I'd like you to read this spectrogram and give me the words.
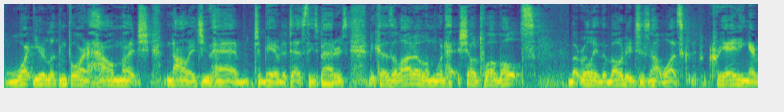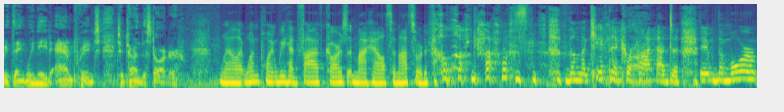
what you're looking for and how much knowledge you have to be able to test these batteries. Because a lot of them would show 12 volts but really the voltage is not what's creating everything. We need amperage to turn the starter. Well, at one point we had five cars at my house, and I sort of felt like I was the mechanic, or I had to. It, the more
